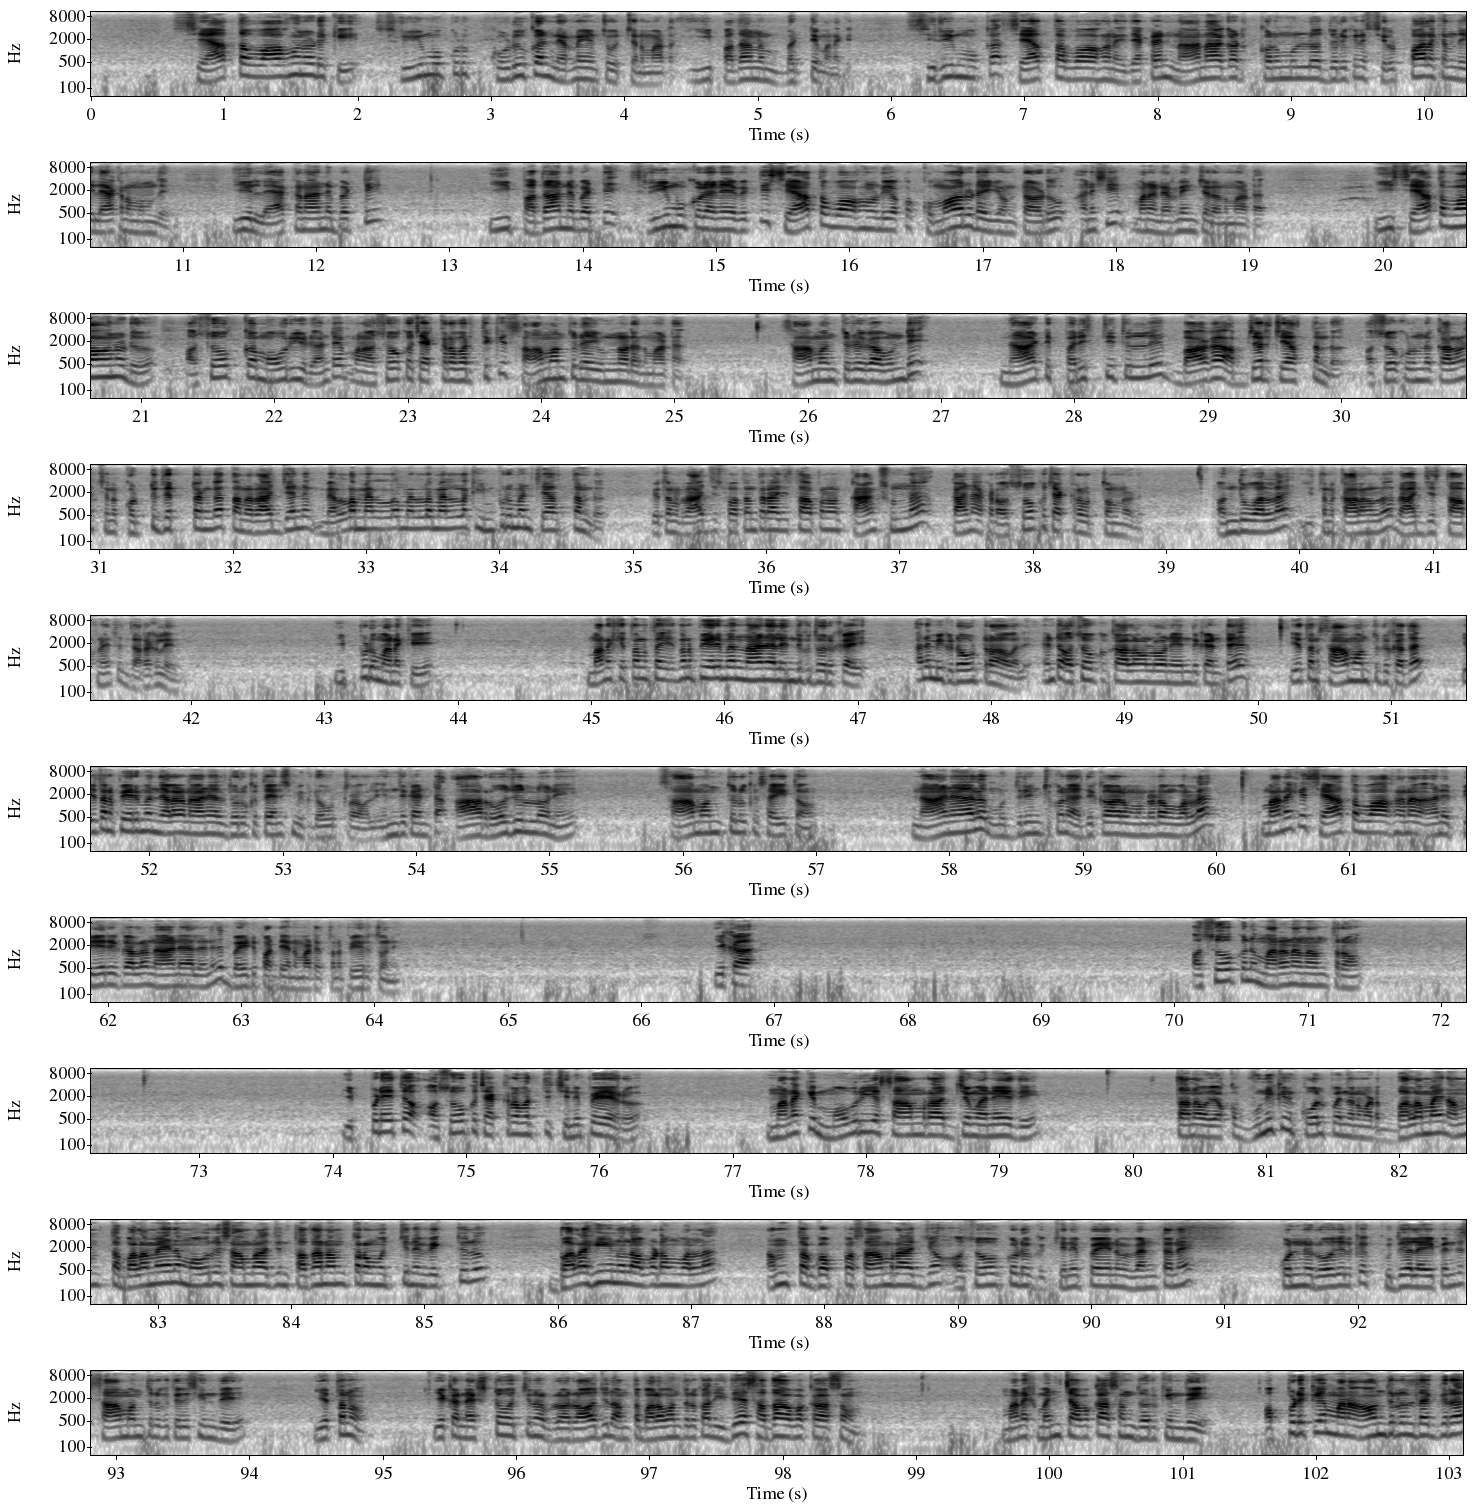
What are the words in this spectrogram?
శాతవాహనుడికి శ్రీముఖుడు కొడుకు అని నిర్ణయించవచ్చు అనమాట ఈ పదాన్ని బట్టి మనకి. సిరిముఖ శాతవాహన ఇది ఎక్కడ నానాగఢ్ కనుమల్లో దొరికిన శిల్పాల కింద ఈ లేఖనం ఉంది. ఈ లేఖనాన్ని బట్టి ఈ పదాన్ని బట్టి శ్రీముఖుడు అనే వ్యక్తి శాతవాహనుడు యొక్క కుమారుడు అయి ఉంటాడు అనేసి మనం నిర్ణయించాడు అనమాట ఈ శాతవాహనుడు అశోక మౌర్యుడు అంటే మన అశోక చక్రవర్తికి సామంతుడై ఉన్నాడనమాట సామంతుడిగా ఉండి నాటి పరిస్థితుల్ని బాగా అబ్జర్వ్ చేస్తాడు. అశోకుడు ఉన్న కాలంలో చిన్న కట్టుదిట్టంగా తన రాజ్యాన్ని మెల్లమెల్ల మెల్లమెల్లకి ఇంప్రూవ్మెంట్ చేస్తాడు. ఇతను రాజ్య స్వతంత్ర రాజ్య స్థాపన కాంక్ష ఉన్నా కానీ అక్కడ అశోక చక్రవర్తి ఉన్నాడు. అందువల్ల ఇతని కాలంలో రాజ్య స్థాపన అయితే జరగలేదు. ఇప్పుడు మనకి మనకి ఇతను ఇతని పేరు మీద నాణ్యాలు ఎందుకు దొరికాయి అని మీకు డౌట్ రావాలి. అంటే అశోక కాలంలోనే ఎందుకంటే ఇతను సామంతుడు కదా ఇతని పేరు మీద ఎలా నాణ్యాలు దొరుకుతాయని మీకు డౌట్ రావాలి. ఎందుకంటే ఆ రోజుల్లోనే సామంతులకు సైతం నాణ్యాలు ముద్రించుకునే అధికారం ఉండడం వల్ల మనకి శాతవాహన అనే పేరు గల నాణ్యాలు అనేది బయటపడ్డాయి అనమాట ఇతని పేరుతోని. ఇక అశోకుని మరణానంతరం ఎప్పుడైతే అశోక చక్రవర్తి చనిపోయారో మనకి మౌర్య సామ్రాజ్యం అనేది తన యొక్క ఉనికిని కోల్పోయిందనమాట బలమైన అంత బలమైన మౌర్య సామ్రాజ్యం తదనంతరం వచ్చిన వ్యక్తులు బలహీనులు అవ్వడం వల్ల అంత గొప్ప సామ్రాజ్యం అశోకుడు చనిపోయిన వెంటనే కొన్ని రోజులకే కుదేలైపోయింది. సామంతులకు తెలిసిందే ఇతను ఇక నెక్స్ట్ వచ్చిన రాజులు అంత బలవంతులు కాదు. ఇదే సదా అవకాశం మనకి మంచి అవకాశం దొరికింది. అప్పటికే మన ఆంధ్రుల దగ్గర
